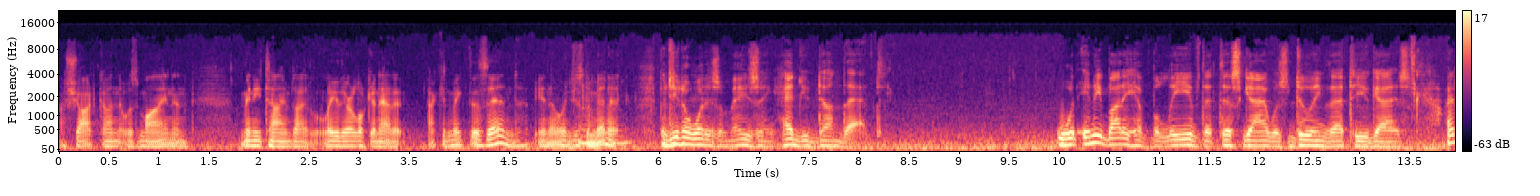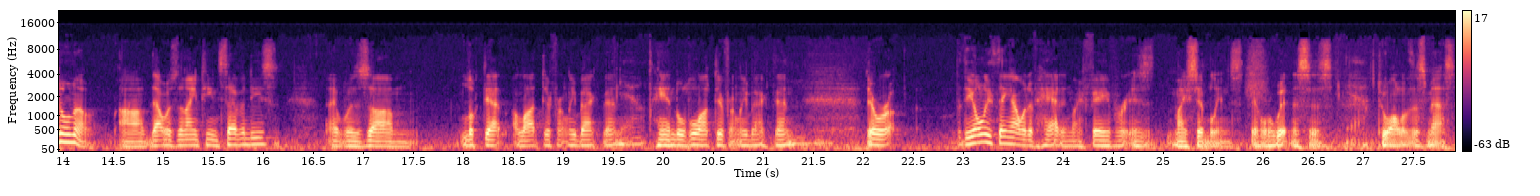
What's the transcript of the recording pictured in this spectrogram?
a shotgun that was mine, and many times I lay there looking at it. I could make this end, you know, in just a minute. But you know what is amazing? Had you done that, would anybody have believed that this guy was doing that to you guys? I don't know. Uh, that was the 1970s. It was um, looked at a lot differently back then, Yeah. handled a lot differently back then. There were, the only thing I would have had in my favor is my siblings. They were witnesses Yeah. to all of this mess.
